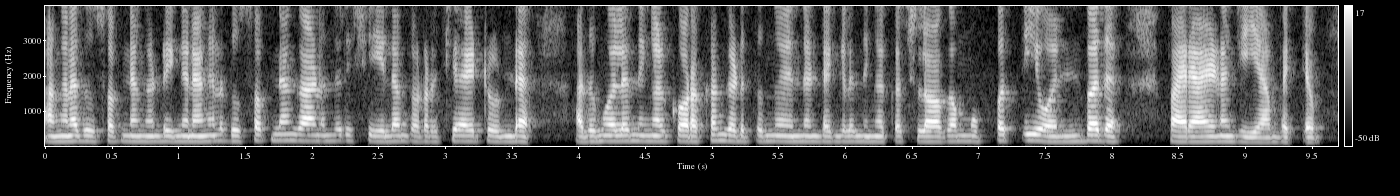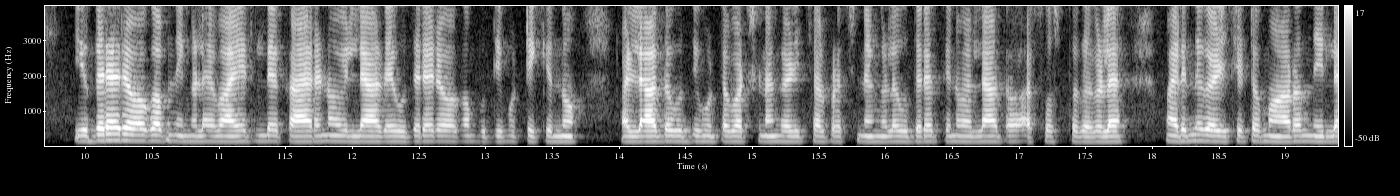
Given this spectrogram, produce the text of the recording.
അങ്ങനെ ദുസ്വപ്നം കണ്ടു ഇങ്ങനെ അങ്ങനെ ദുസ്വപ്നം കാണുന്നൊരു ശീലം തുടർച്ചയായിട്ടുണ്ട്. അതുമൂലം നിങ്ങൾക്ക് ഉറക്കം കെടുത്തുന്നു എന്നുണ്ടെങ്കിൽ നിങ്ങൾക്ക് ശ്ലോകം മുപ്പത്തി ഒൻപത് പാരായണം ചെയ്യാൻ പറ്റും. ഉദരരോഗം നിങ്ങളെ വയറിൽ കാരണമില്ലാതെ ഉദരരോഗം ബുദ്ധിമുട്ടിക്കുന്നു. വല്ലാതെ ബുദ്ധിമുട്ട് ഭക്ഷണം കഴിച്ചാൽ പ്രശ്നങ്ങൾ ഉദരത്തിന് വല്ലാതെ അസ്വസ്ഥതകൾ മരുന്ന് കഴിച്ചിട്ട് മാറുന്നില്ല.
